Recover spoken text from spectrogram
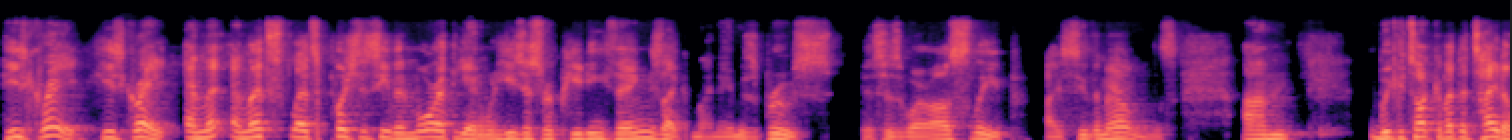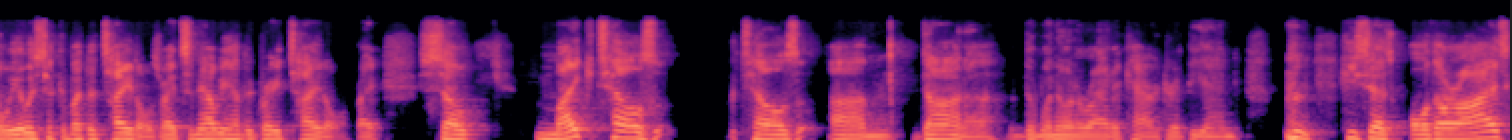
He's great. He's great. And let, and let's let's push this even more at the end when he's just repeating things like "My name is Bruce. This is where I'll sleep. I see the mountains." Um, we could talk about the title. We always talk about the titles, right? So now we have a great title, right? So Mike tells tells um, Donna, the Winona Ryder character at the end, he says, although our eyes,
